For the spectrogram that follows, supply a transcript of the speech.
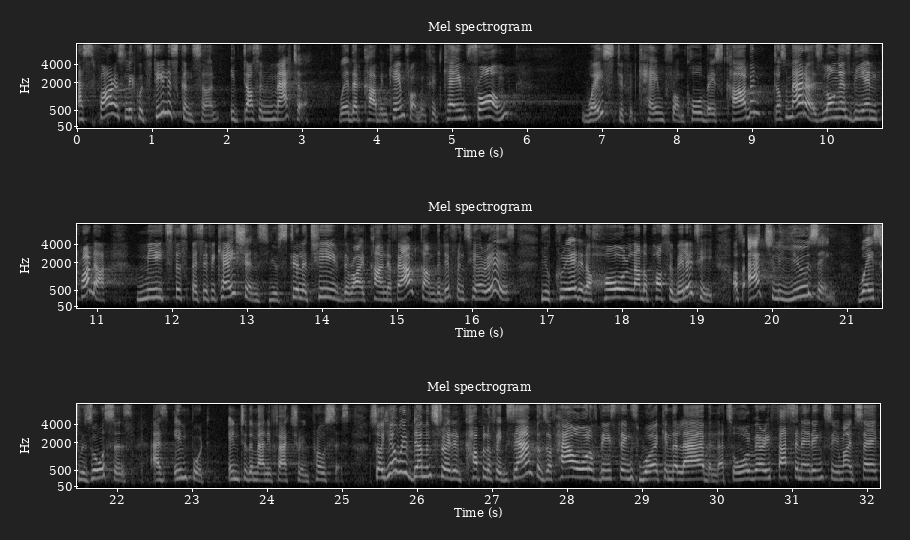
As far as liquid steel is concerned, it doesn't matter where that carbon came from. If it came from waste, if it came from coal-based carbon, doesn't matter. As long as the end product meets the specifications, you've still achieved the right kind of outcome. The difference here is you created a whole nother possibility of actually using waste resources as input into the manufacturing process. So here we've demonstrated a couple of examples of how all of these things work in the lab, and that's all very fascinating. So you might say,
